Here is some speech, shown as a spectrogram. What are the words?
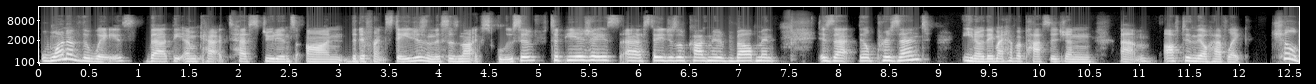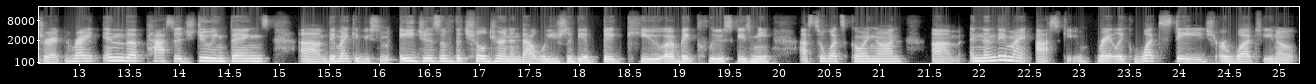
one of the ways that the MCAT tests students on the different stages, and this is not exclusive to Piaget's uh, stages of cognitive development, is that they'll present, you know, they might have a passage and um, often they'll have like children, right? In the passage doing things. Um, they might give you some ages of the children, and that will usually be a big cue, a big clue, excuse me, as to what's going on. Um, and then they might ask you, right, like what stage or what, you know,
